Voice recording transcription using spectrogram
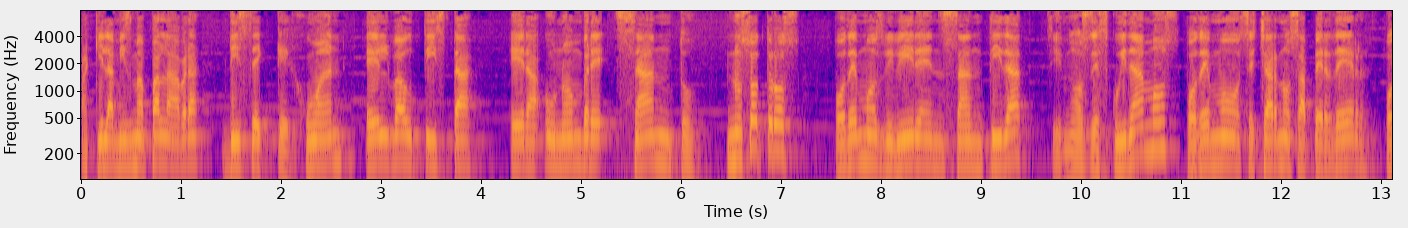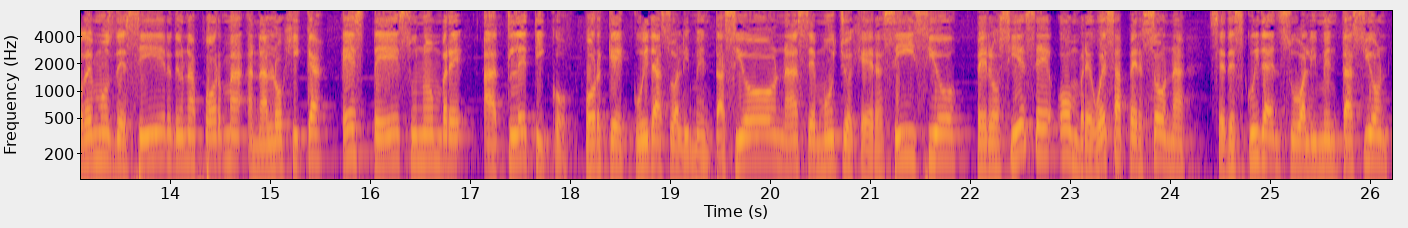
Aquí la misma palabra dice que Juan el Bautista era un hombre santo. Nosotros podemos vivir en santidad si nos descuidamos, podemos echarnos a perder. Podemos decir de una forma analógica, este es un hombre atlético porque cuida su alimentación, hace mucho ejercicio, pero si ese hombre o esa persona se descuida en su alimentación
